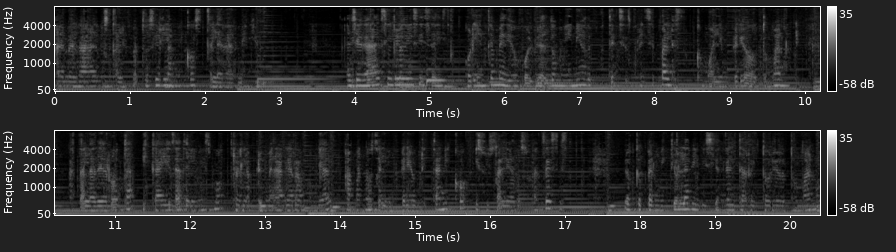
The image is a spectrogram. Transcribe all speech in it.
albergar a los califatos islámicos de la Edad Media. Al llegar al siglo XVI, Oriente Medio volvió al dominio de potencias principales, como el Imperio Otomano, hasta la derrota y caída del mismo tras la Primera Guerra Mundial a manos del Imperio Británico y sus aliados franceses lo que permitió la división del territorio otomano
